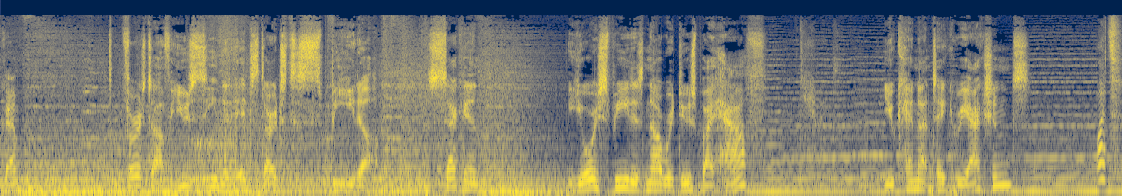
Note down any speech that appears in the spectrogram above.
okay? First off, you see that it starts to speed up. Second, your speed is now reduced by half. Damn it. You cannot take reactions, What?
